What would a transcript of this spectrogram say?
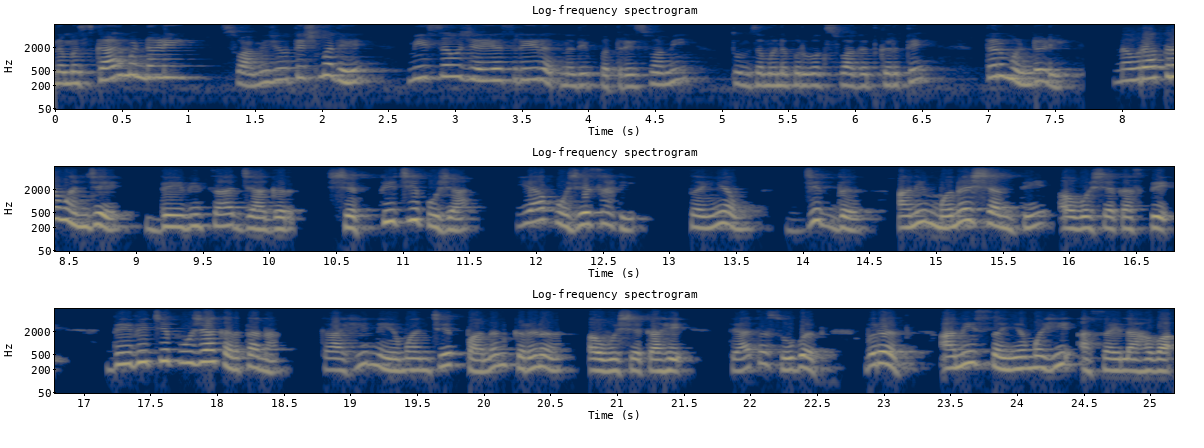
नमस्कार मंडळी स्वामी ज्योतिषमध्ये मी सौ जयश्री रत्नदीप पत्रे स्वामी तुमचं मनपूर्वक स्वागत करते. तर मंडळी नवरात्र म्हणजे देवीचा जागर शक्तीची पूजा. या पूजेसाठी संयम जिद्द आणि मनशांती आवश्यक असते. देवीची पूजा करताना काही नियमांचे पालन करणं आवश्यक आहे. त्याच सोबत व्रत आणि संयमही असायला हवा.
